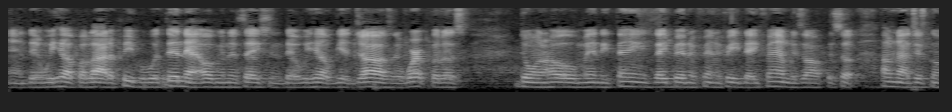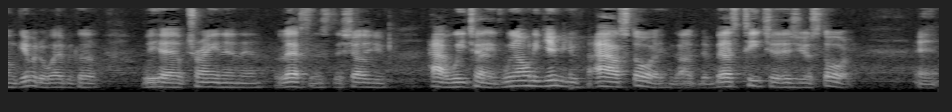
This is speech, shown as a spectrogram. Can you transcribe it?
and then we help a lot of people within that organization that we help get jobs and work with us, doing a whole many things. They benefit and feed their families off it. So I'm not just gonna give it away because we have training and lessons to show you how we change. We only give you our story. The best teacher is your story, and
